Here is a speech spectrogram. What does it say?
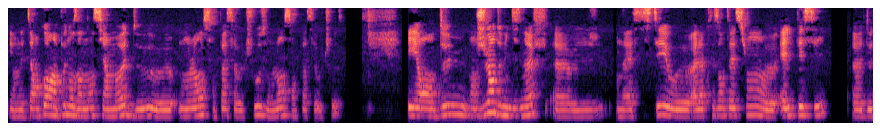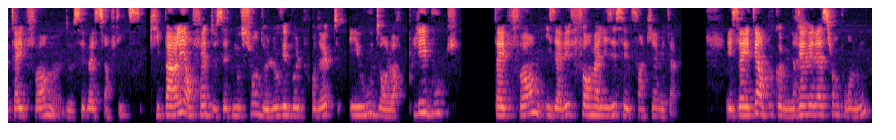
Et on était encore un peu dans un ancien mode de euh, on lance, on passe à autre chose, on lance, on passe à autre chose. Et en, juin 2019, euh, on a assisté à la présentation LPC de Typeform de Sébastien Flix, qui parlait en fait de cette notion de lovable product et où dans leur playbook Typeform, ils avaient formalisé cette cinquième étape. Et ça a été un peu comme une révélation pour nous.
